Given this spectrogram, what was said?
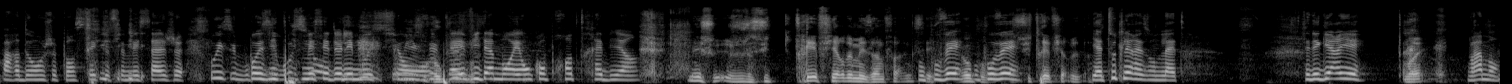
Pardon, je pensais que ce message Oui, positif, mais c'est de l'émotion. Oui, Bah, évidemment, et on comprend très bien. Mais je, je suis très fier de mes enfants. Vous pouvez, vous pouvez. Je suis très fier de Il y a toutes les raisons de l'être. C'est des guerriers, Ouais, vraiment.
